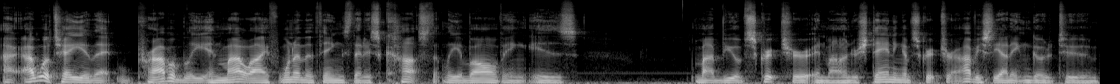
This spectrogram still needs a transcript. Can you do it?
I, I will tell you that probably in my life one of the things that is constantly evolving is my view of scripture and my understanding of scripture. Obviously i didn't go to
